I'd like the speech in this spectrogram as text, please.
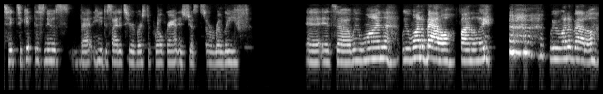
to, to get this news that he decided to reverse the parole grant is just a relief it's uh, we won we won a battle finally. we won a battle.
